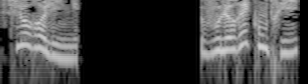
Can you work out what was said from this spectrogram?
slow rolling. Vous l'aurez compris,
